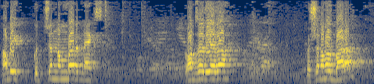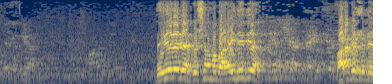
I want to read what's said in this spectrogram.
हाँ भाई क्वेश्चन नंबर नेक्स्ट कौन सा दिया था? क्वेश्चन नंबर बारह? दे दिया क्या क्वेश्चन नंबर बारह ही दे दिया। बारह कैसे दे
